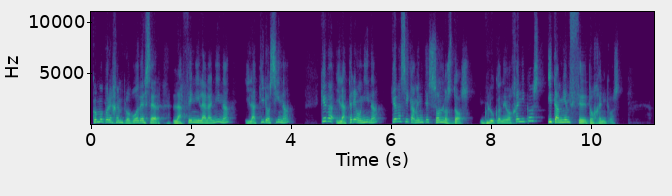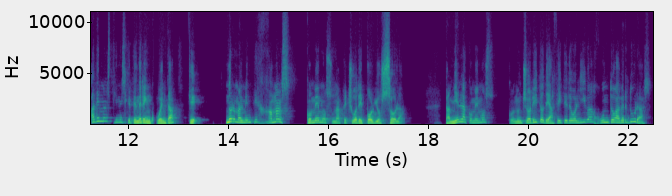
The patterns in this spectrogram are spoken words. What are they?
como por ejemplo puede ser la fenilalanina y la tirosina y la treonina, que básicamente son los dos, gluconeogénicos y también cetogénicos. Además, tienes que tener en cuenta que normalmente jamás comemos una pechuga de pollo sola. También la comemos con un chorrito de aceite de oliva junto a verduras.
